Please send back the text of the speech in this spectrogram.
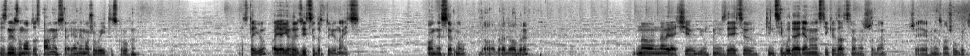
Знизу моб заспавнився, а я не можу вийти з круга. Достаю. О, я його звідси достаю найс. О, не сирнув. Добре, добре. Ну, навряд чи я вб'ю. Мені здається, в кінці буде арена настільки засрана, що да. Що я його не зможу вбити.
